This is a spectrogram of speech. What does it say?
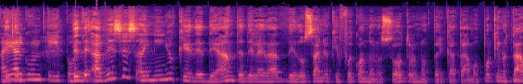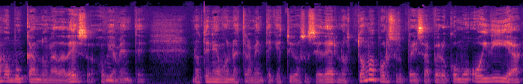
¿Hay desde, algún tipo? Desde, de... A veces hay niños que desde antes de la edad de dos años, que fue cuando nosotros nos percatamos, porque no estábamos uh -huh. buscando nada de eso, obviamente. Uh -huh. No teníamos en nuestra mente que esto iba a suceder. Nos toma por sorpresa, pero como hoy día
